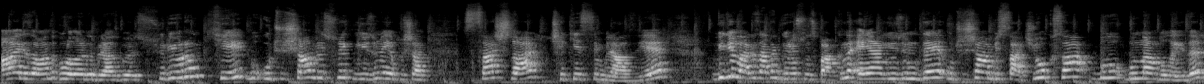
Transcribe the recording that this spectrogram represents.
Aynı zamanda buraları da biraz böyle sürüyorum ki bu uçuşan ve sürekli yüzüme yapışan saçlar çekilsin biraz diye. Videolarda zaten görüyorsunuz farkını. Eğer yüzümde uçuşan bir saç yoksa bu bundan dolayıdır.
